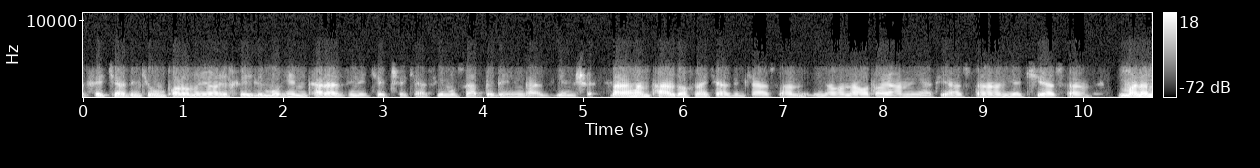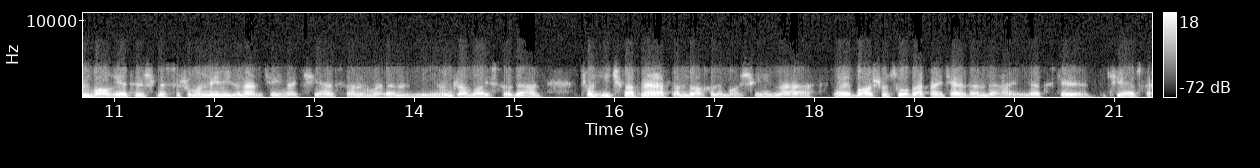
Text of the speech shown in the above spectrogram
فکر کردیم که اون پارانویای خیلی مهمتر از اینه که چه کسی مسبب این قضیه میشه. برای هم پرداخت نکردیم که اصلا اینا نهادهای امنیتی هستن یا کی هستن. منم واقعیتش مثل شما نمی‌دونم که اینا کی هستن. اومدن اونجا وایستادن. چون هیچ وقت نرفتم داخل ماشین و باشون صحبت نکردم در حقیقت که کی هستن.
